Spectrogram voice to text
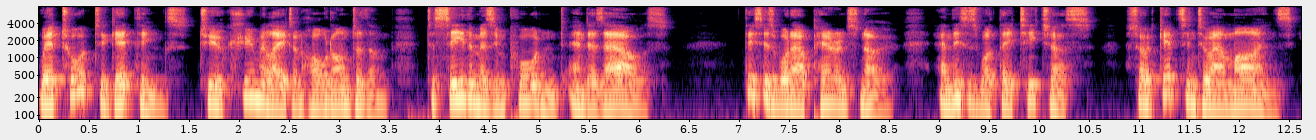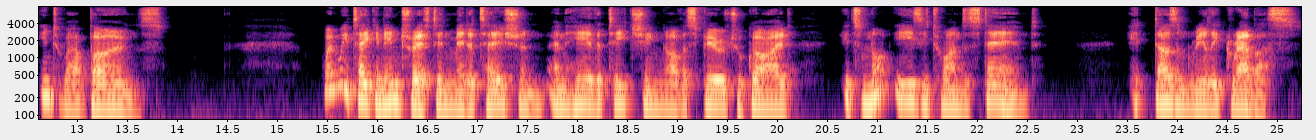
We're taught to get things, to accumulate and hold on to them, to see them as important and as ours. This is what our parents know, and this is what they teach us, so it gets into our minds, into our bones. When we take an interest in meditation and hear the teaching of a spiritual guide, it's not easy to understand. It doesn't really grab us.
